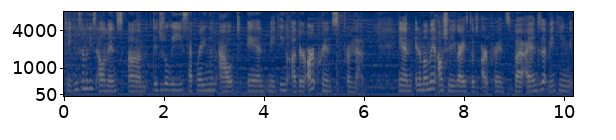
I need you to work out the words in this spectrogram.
taking some of these elements, um, digitally separating them out, and making other art prints from them. And in a moment, I'll show you guys those art prints, but I ended up making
